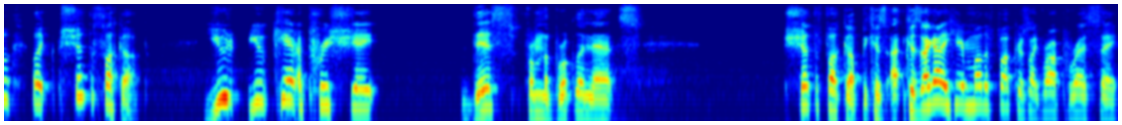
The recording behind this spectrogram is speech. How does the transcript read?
like, shut the fuck up. You you can't appreciate this from the Brooklyn Nets. Shut the fuck up because because I, I gotta hear motherfuckers like Rob Perez say,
